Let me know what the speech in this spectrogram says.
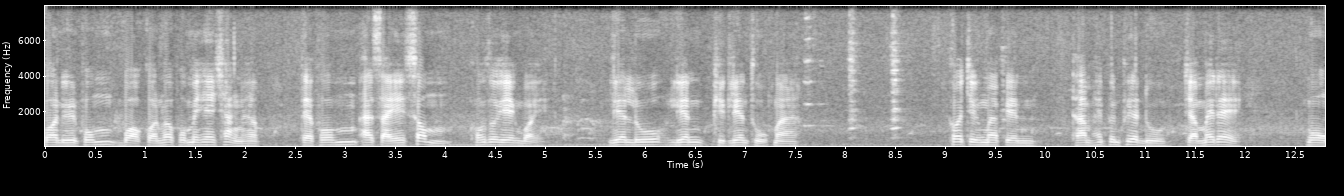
ก่อนอื่นผมบอกก่อนว่าผมไม่ใช่ช่างนะครับ แต่ผมอาศัยซ่อมของตัวเองบ่อย เรียนรู้เรียนผิดเรียนถูกมา ก็จึงมาเป็นทำให้เพื่อนๆดูจะไม่ได้งง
